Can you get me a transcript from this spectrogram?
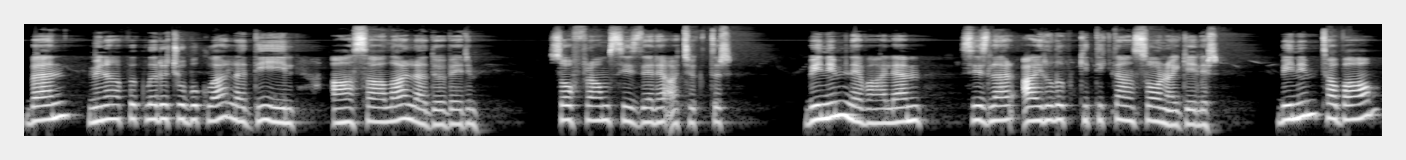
Ben münafıkları çubuklarla değil, asalarla döverim. Sofram sizlere açıktır. Benim nevalem sizler ayrılıp gittikten sonra gelir. Benim tabağım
